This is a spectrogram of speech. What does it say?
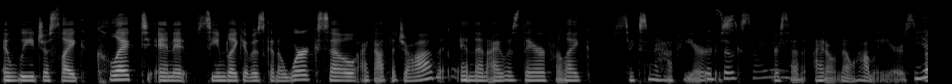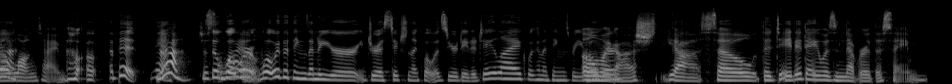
and we just like clicked and it seemed like it was going to work. So I got the job and then I was there for like six and a half years That's so exciting. or seven. I don't know how many years, but Yeah. a long time. Oh, oh, a bit. Yeah. yeah. just so what were what were the things under your jurisdiction? Like what was your day to day like? What kind of things were you Oh over? my gosh. Yeah. So the day to day was never the same,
